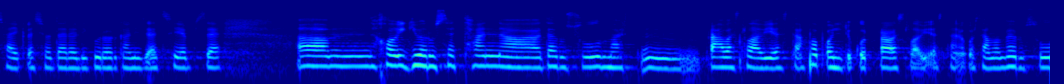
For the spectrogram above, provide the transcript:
საეკლესიო და რელიგიურ ორგანიზაციებზე ხო იგივე რუსეთთან და რუსულ პრავოსლავიასთან ხო პოლიტიკურ პრავოსლავიასთან როგორც ამავე რუსულ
